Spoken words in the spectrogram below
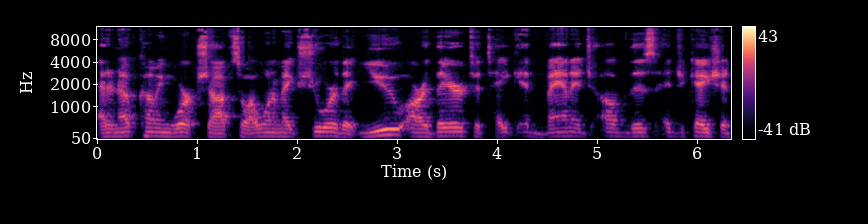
at an upcoming workshop. So I want to make sure that you are there to take advantage of this education.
